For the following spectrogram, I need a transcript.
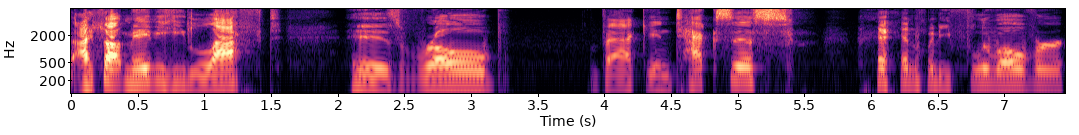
I thought maybe he left his robe back in Texas and when he flew over,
